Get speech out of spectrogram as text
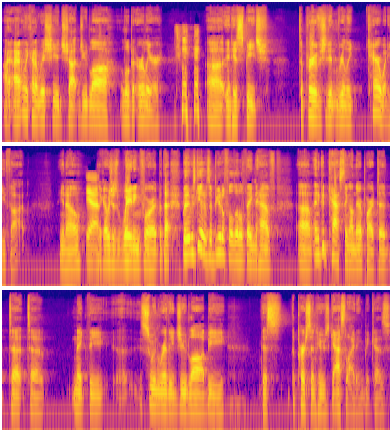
I, I only kind of wish she had shot Jude Law a little bit earlier uh, in his speech to prove she didn't really care what he thought. You know, Yeah. Like I was just waiting for it, but that, but it was good. It was a beautiful little thing to have, um, and good casting on their part to to to make the uh, swoon-worthy Jude Law be this the person who's gaslighting because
